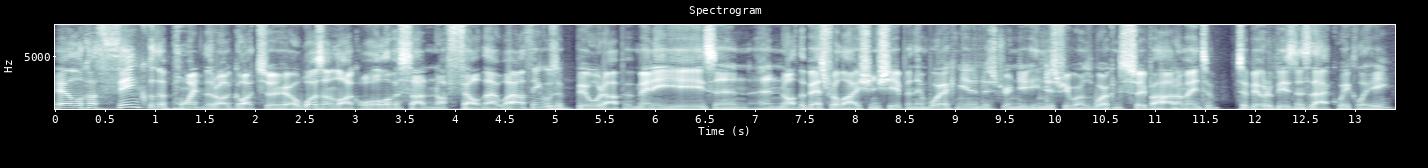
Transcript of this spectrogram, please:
Yeah, look, I think the point that I got to, it wasn't like all of a sudden I felt that way. I think it was a build up of many years and and not the best relationship, and then working in industry in the industry where I was working super hard. I mean, to to build a business that quickly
